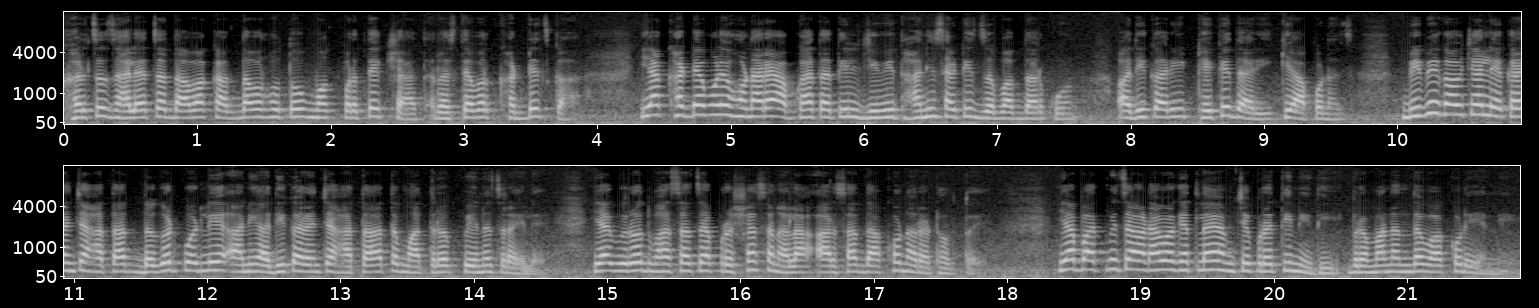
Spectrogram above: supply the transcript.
खर्च झाल्याचा दावा कागदावर होतो मग प्रत्यक्षात रस्त्यावर खड्डेच का? या खड्ड्यामुळे होणाऱ्या अपघातातील जीवितहानीसाठी जबाबदार कोण? अधिकारी ठेकेदारी की आपणच. बीबी गावच्या लेकरांच्या हातात दगड पडले आणि अधिकाऱ्यांच्या हातात मात्र पेनच राहिले. या विरोधभासाचा प्रशासनाला आरसा दाखवणारा ठरतोय. या बातमीचा आढावा घेतलाय आमचे प्रतिनिधी ब्रह्मानंद वाकोडे यांनी.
